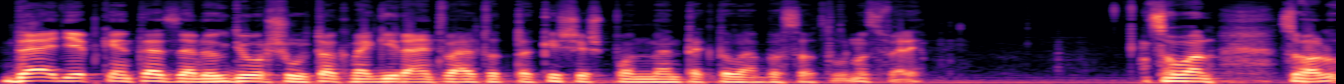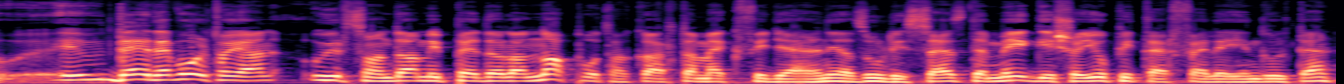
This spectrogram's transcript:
de egyébként ezzel ők gyorsultak, meg irányt váltottak is, és pont mentek tovább a Saturnus felé. Szóval, szóval de, de volt olyan űrszonda, ami például a napot akarta megfigyelni, az Ulysses, de mégis a Jupiter felé indult el,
